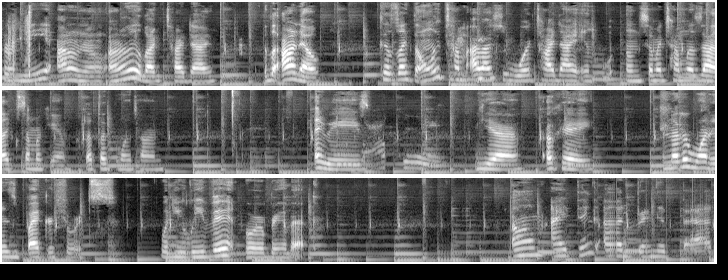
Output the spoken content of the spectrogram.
for me, I don't know. I don't really like tie dye. I don't know, cause like the only time I've actually wore tie dye in in summertime was at like summer camp. That's like the only time. Anyways, yeah. Okay. Another one is biker shorts. Would you leave it or bring it back? Um, I think I'd bring it back.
